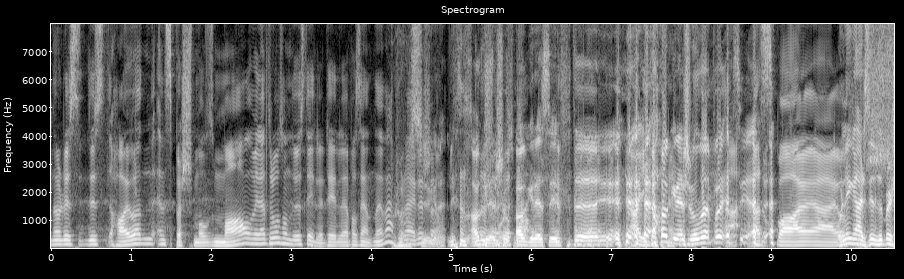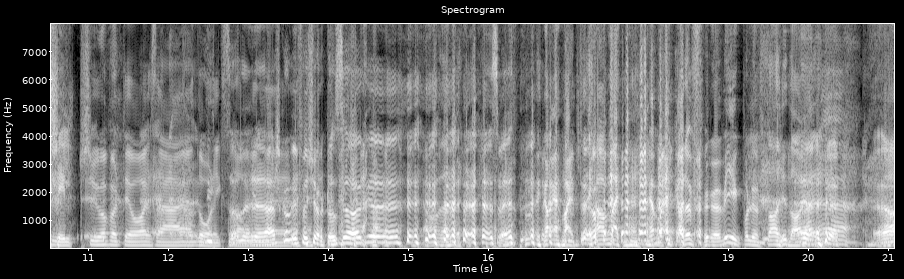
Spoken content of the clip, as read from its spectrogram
når du, du har jo en, en spørsmålsmal, vil jeg tro, som du stiller til pasientene dine. Blodsugende. Litt sånn aggresjon, aggressivt uh, Aggresjon på Jeg side. jeg er Hvor lenge er det siden du ble skilt? 47 år, så jeg er jo dårligst her skal vi få kjørt oss i dag, eh, Svein. Ja, jeg. Jeg merka, jeg det før vi gikk på lufta i dag. Ja,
